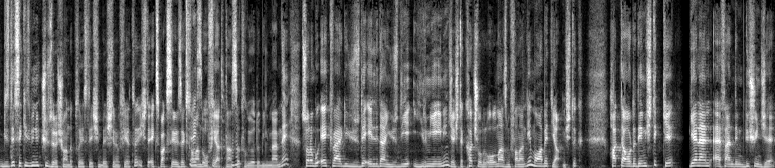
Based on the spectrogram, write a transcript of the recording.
bizde 8300 lira şu anda PlayStation 5'lerin fiyatı. İşte Xbox Series X falan Resmi da o fiyat. fiyattan hı. satılıyordu bilmem ne. Sonra bu ek vergi %50'den %20'ye inince işte kaç olur olmaz mı falan diye muhabbet yapmıştık. Hatta orada demiştik ki gelen efendim düşünce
